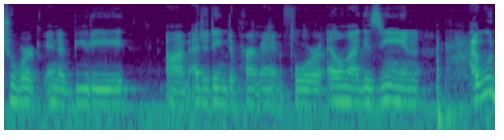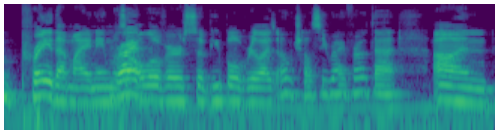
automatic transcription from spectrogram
to work in a beauty um, editing department for Elle magazine, I would pray that my name was Right. all over so people realize, oh, Chelsea Wright wrote that. Um,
